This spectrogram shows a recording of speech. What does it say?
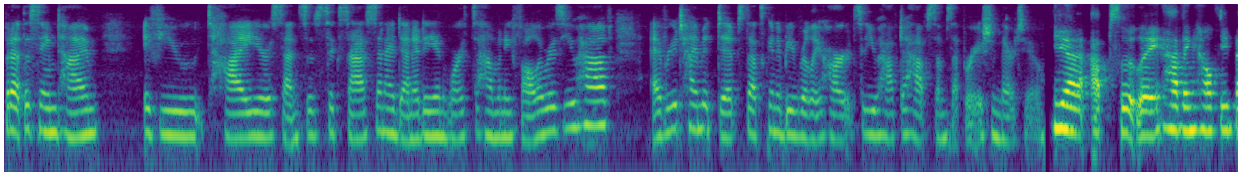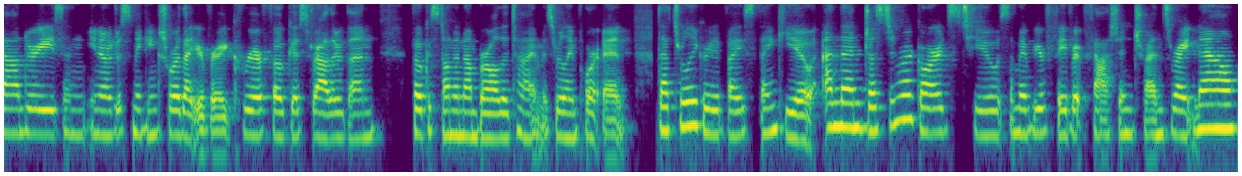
but at the same time, if you tie your sense of success and identity and worth to how many followers you have, every time it dips, that's going to be really hard. So you have to have some separation there too. Yeah, absolutely. Having healthy boundaries and, you know, just making sure that you're very career focused rather than focused on a number all the time is really important. That's really great advice. Thank you. And then just in regards to some of your favorite fashion trends right now,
